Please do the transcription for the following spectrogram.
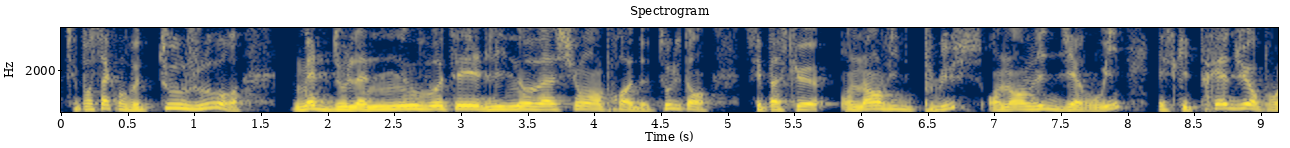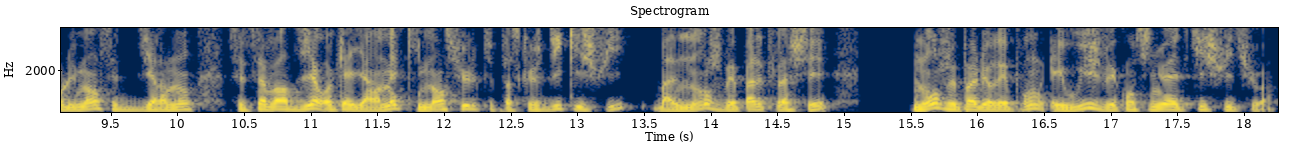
C'est pour ça qu'on veut toujours mettre de la nouveauté, de l'innovation en prod tout le temps. C'est parce que on a envie de plus, on a envie de dire oui. Et ce qui est très dur pour l'humain, c'est de dire non. C'est de savoir dire, ok, il y a un mec qui m'insulte parce que je dis qui je suis. Bah non, je vais pas le clasher. Non, je vais pas lui répondre. Et oui, je vais continuer à être qui je suis, tu vois.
